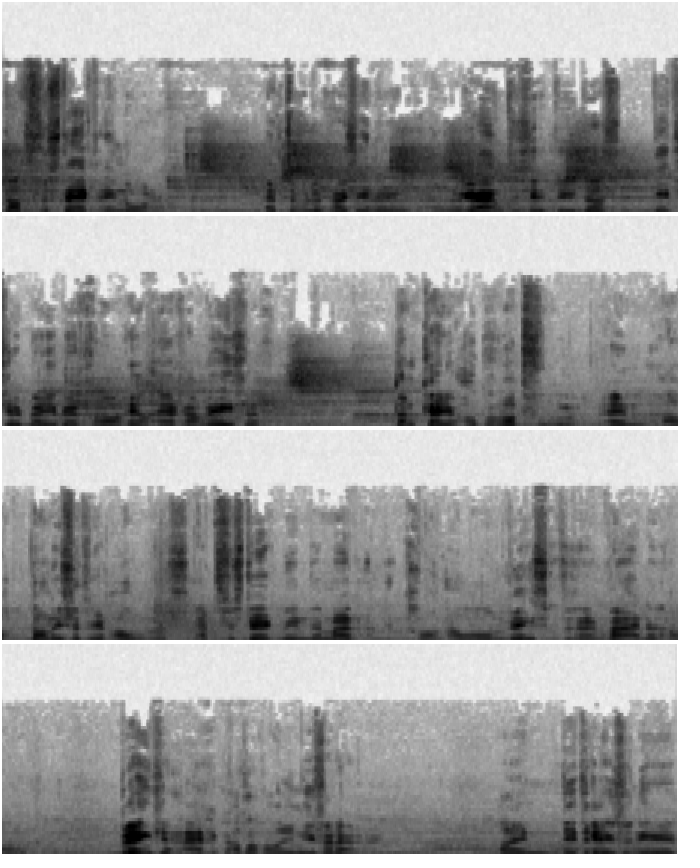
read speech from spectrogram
dat versterkt enorm. En tuurlijk, als je in een, een ruimte zit die dat niet heeft, maar je bent gewoon heel erg aanwezig, dan kan je ook wel wat voelen. En al- dan is het weer anders. Het versterkt minder, maar gewoon al aanwezig te zijn, waar dan ook, brengt je eigenlijk altijd al in die verruiming. Alleen dit resoneert,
